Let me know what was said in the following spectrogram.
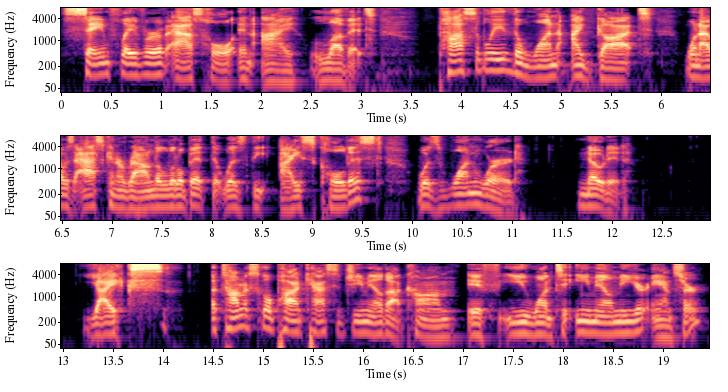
Same flavor of asshole, and I love it. Possibly the one I got when I was asking around a little bit that was the ice coldest was one word noted. Yikes. Atomic Skull Podcast at gmail.com if you want to email me your answer.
